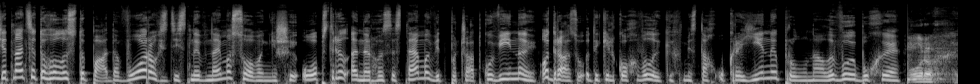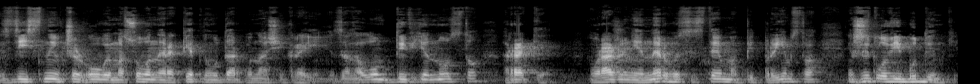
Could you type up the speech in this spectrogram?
15 листопада ворог здійснив наймасованіший обстріл енергосистеми від початку війни. Одразу у декількох великих містах України пролунали вибухи. Ворог здійснив черговий масований ракетний удар по нашій країні. Загалом 90 ракет. Уражені енергосистема, підприємства, житлові будинки.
